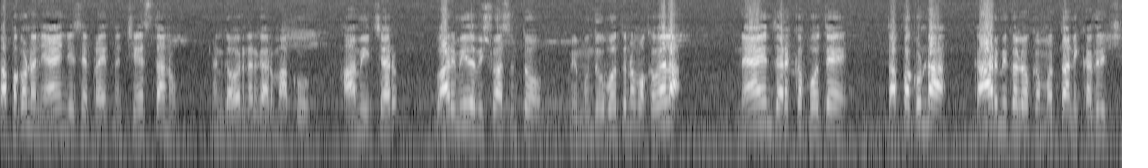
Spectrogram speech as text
తప్పకుండా న్యాయం చేసే ప్రయత్నం చేస్తాను. అని గవర్నర్ గారు మాకు హామీ ఇచ్చారు. వారి మీద విశ్వాసంతో మేము ముందుకు పోతున్నాం. ఒకవేళ న్యాయం జరగకపోతే తప్పకుండా కార్మిక లోకం మొత్తాన్ని కదిలించి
